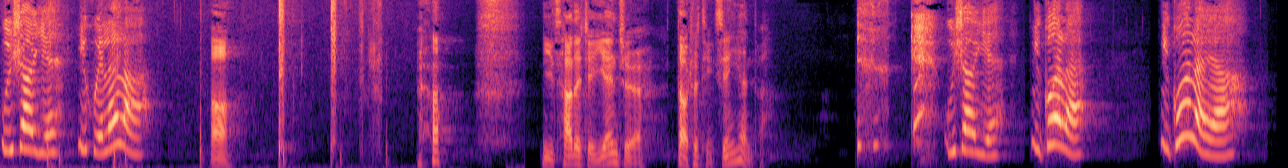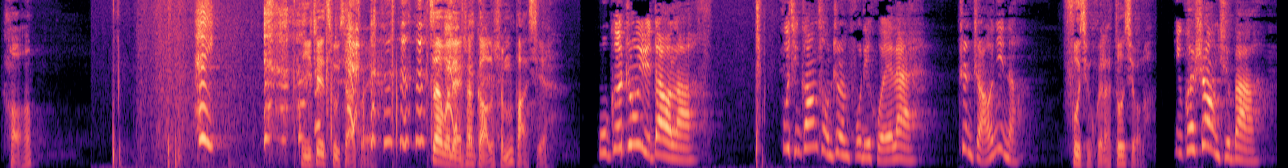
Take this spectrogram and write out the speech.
吴少爷，你回来了。啊。你擦的这胭脂倒是挺鲜艳的，吴少爷，你过来，你过来呀！好，嘿，你这粗小鬼，在我脸上搞了什么把戏？五哥终于到了，父亲刚从镇府里回来，正找你呢。父亲回来多久了？你快上去吧，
